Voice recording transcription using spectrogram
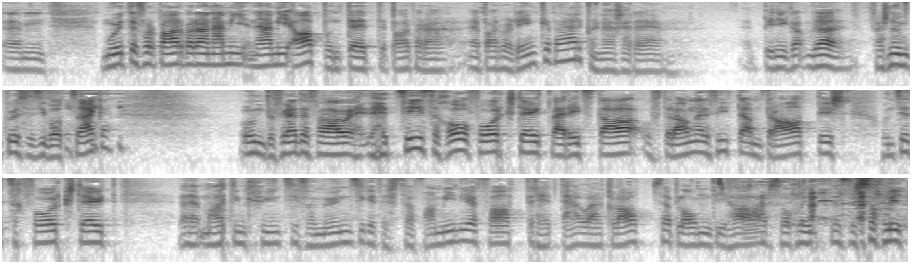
ähm, Mutter von Barbara nehme ich, nehme ich ab und dort Barbara, äh, Barbara Rinkenberg. Und nachher äh, bin ich ja, fast nicht mehr gewusst, was ich sagen Und auf jeden Fall hat sie sich auch vorgestellt, wer jetzt da auf der anderen Seite am Draht ist. Und sie hat sich vorgestellt, äh, Martin Künzi von Münzigen, das ist so ein Familienvater, hat auch eine Glatze, blonde Haare. So ein bisschen, das war so ein bisschen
